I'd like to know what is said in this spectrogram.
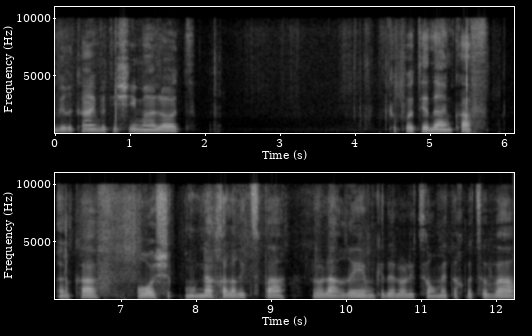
ברכיים ב-90 מעלות. כפות ידיים כף על כף, ראש מונח על הרצפה, לא להרים כדי לא ליצור מתח בצוואר.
